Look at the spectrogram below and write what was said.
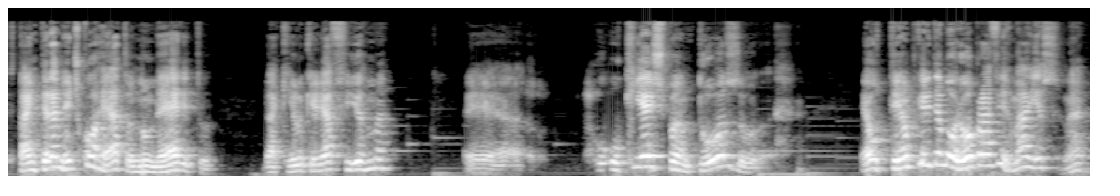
está inteiramente correto no mérito daquilo que ele afirma. É, o, que é espantoso é o tempo que ele demorou para afirmar isso. Né?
